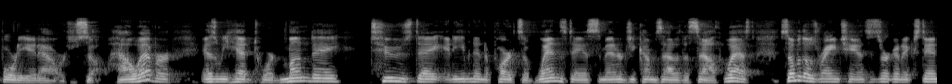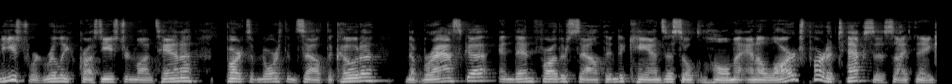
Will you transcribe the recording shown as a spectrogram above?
48 hours or so. However, as we head toward Monday, Tuesday, and even into parts of Wednesday as some energy comes out of the southwest, some of those rain chances are going to extend eastward, really across eastern Montana, parts of North and South Dakota, Nebraska, and then farther south into Kansas, Oklahoma, and a large part of Texas, I think,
